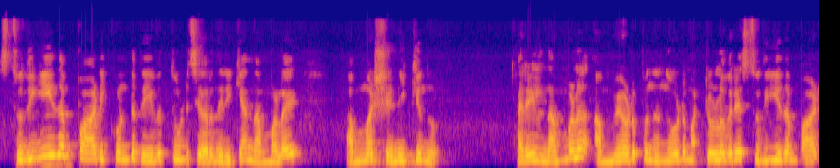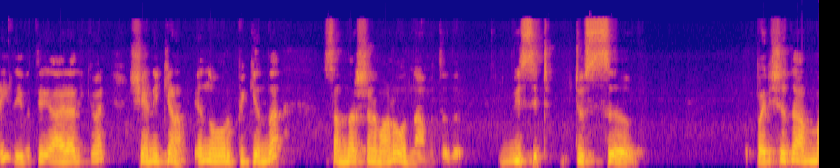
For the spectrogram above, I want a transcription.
സ്തുതിഗീതം പാടിക്കൊണ്ട് ദൈവത്തോട് ചേർന്നിരിക്കാൻ നമ്മളെ അമ്മ ക്ഷണിക്കുന്നു. അല്ലെങ്കിൽ നമ്മൾ അമ്മയോടൊപ്പം നിന്നുകൊണ്ട് മറ്റുള്ളവരെ സ്തുതിഗീതം പാടി ദൈവത്തെ ആരാധിക്കുവാൻ ക്ഷണിക്കണം എന്ന് ഓർപ്പിക്കുന്ന സന്ദർശനമാണ് ഒന്നാമത്തത്. വിസിറ്റ് ടു സെർവ് പരിശുദ്ധ അമ്മ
